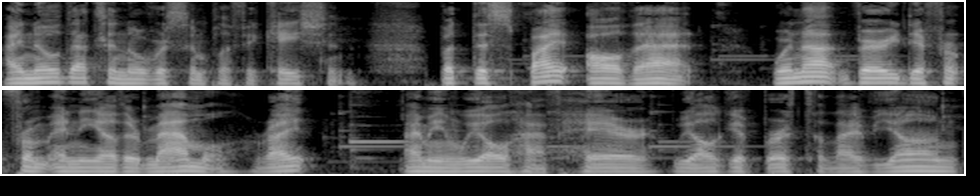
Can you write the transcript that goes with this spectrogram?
I know that's an oversimplification, but despite all that, we're not very different from any other mammal, right? I mean, we all have hair, we all give birth to live young,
